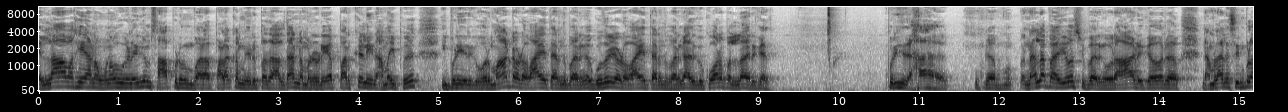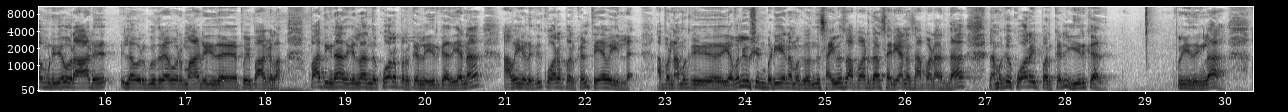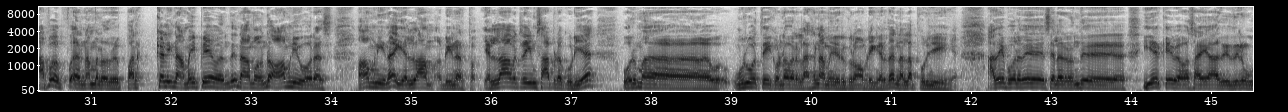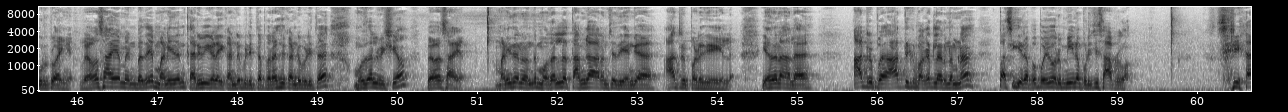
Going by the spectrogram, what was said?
எல்லா வகையான உணவுகளையும் சாப்பிடும் பழ பழக்கம் இருப்பதால் தான் நம்மளுடைய பற்களின் அமைப்பு இப்படி இருக்குது ஒரு மாட்டோட வாயை திறந்து பாருங்கள் குதிரையோட வாயை திறந்து பாருங்கள் அதுக்கு கோரப்பல்லாம் இருக்காது. புரியுதா? க- நல்லா பா யோசிச்சு பாருங்கள் ஒரு ஆடுக்கு ஒரு நம்மளால் சிம்பிளாக முடிஞ்ச ஒரு ஆடு இல்லை ஒரு குதிரை ஒரு மாடு இதை போய் பார்க்கலாம். பார்த்தீங்கன்னா அதுக்கெல்லாம் அந்த கோரப்பற்கள் இருக்காது. ஏன்னா அவைகளுக்கு கோரப்பற்கள் தேவையில்லை. அப்போ நமக்கு எவல்யூஷன் படியே நமக்கு வந்து சைவ சாப்பாடு தான் சரியான சாப்பாடாக இருந்தால் நமக்கு கோரைப்பற்கள் இருக்காது. புரியுதுங்களா? அப்போ இப்போ நம்மளோட பற்களின் அமைப்பே வந்து நாம் வந்து ஆம்னி ஓரஸ் ஆம்னினா எல்லாம் அப்படின்னு அர்த்தம். எல்லாவற்றையும் சாப்பிடக்கூடிய ஒரு ம உருவத்தை கொண்டவர்களாக நாம் இருக்கிறோம் அப்படிங்கிறத நல்லா புரிஞ்சுக்கிங்க. அதே போலவே சிலர் வந்து இயற்கை விவசாயம் அது இதுன்னு உருட்டுவாங்க. விவசாயம் என்பதே மனிதன் கருவிகளை கண்டுபிடித்த பிறகு கண்டுபிடித்த முதல் விஷயம் விவசாயம். மனிதன் வந்து முதல்ல தங்க ஆரம்பித்தது எங்கே? ஆற்றுப்படுகையில். எதனால்? ஆற்று இப்போ ஆற்றுக்கு பக்கத்தில் இருந்தோம்னா பசிக்கிறப்ப போய் ஒரு மீனை பிடிச்சி சாப்பிடலாம். சரியா?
